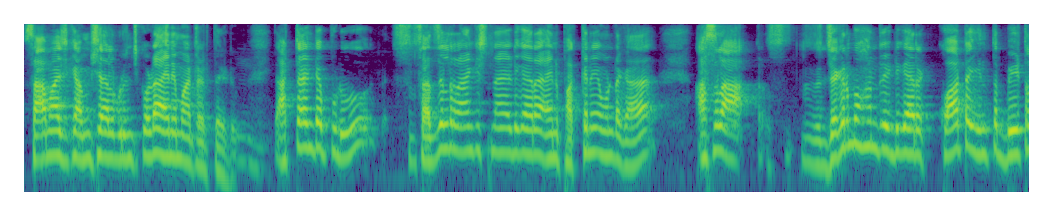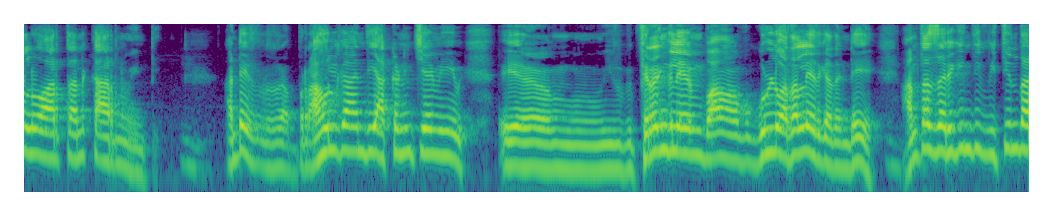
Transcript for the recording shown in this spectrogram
సామాజిక అంశాల గురించి కూడా ఆయనే మాట్లాడతాడు. అట్లాంటప్పుడు సజ్జల రామకృష్ణారెడ్డి గారు ఆయన పక్కనే ఉండగా అసలు జగన్మోహన్ రెడ్డి గారి కోట ఇంత బీటలు ఆడటానికి కారణం ఏంటి? అంటే రాహుల్ గాంధీ అక్కడి నుంచి ఏమి ఫిరంగులేమి బా గుళ్ళు వదలలేదు కదండి. అంతా జరిగింది విత్ ఇన్ ద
